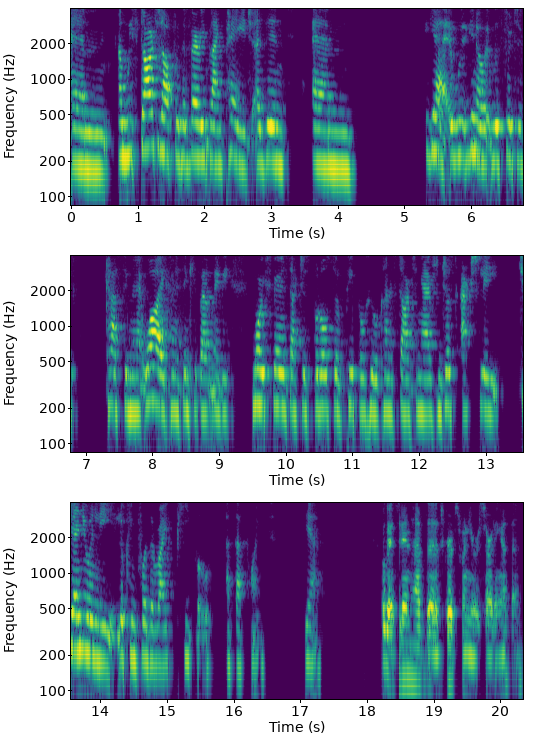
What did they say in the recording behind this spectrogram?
um and we started off with a very blank page as in um yeah it was you know it was sort of casting the net wide kind of thinking about maybe more experienced actors but also people who are kind of starting out and just actually genuinely looking for the right people at that point. Yeah. Okay so you didn't have the scripts when you were starting out then?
